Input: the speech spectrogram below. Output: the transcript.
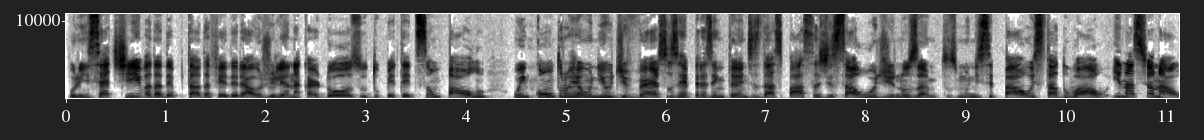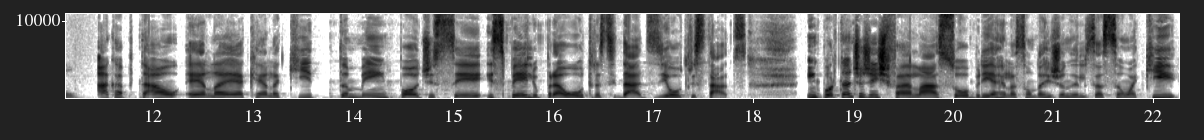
Por iniciativa da deputada federal Juliana Cardoso, do PT de São Paulo, o encontro reuniu diversos representantes das pastas de saúde nos âmbitos municipal, estadual e nacional. A capital, ela é aquela que também pode ser espelho para outras cidades e outros estados. Importante a gente falar sobre a relação da regionalização aqui,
